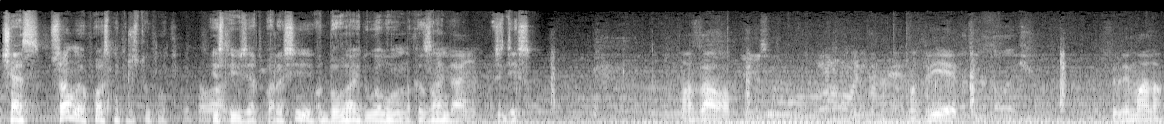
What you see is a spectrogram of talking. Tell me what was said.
Сейчас самый опасный преступник, если взят по России, отбывает уголовное наказание здесь. Мазалов. Матвеев. Сулейманов.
